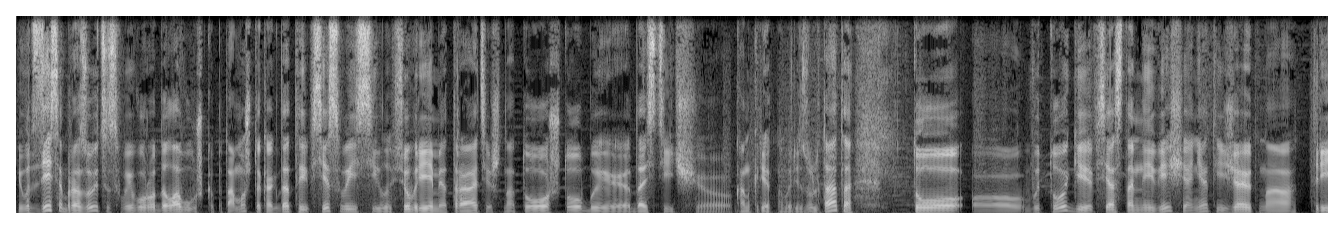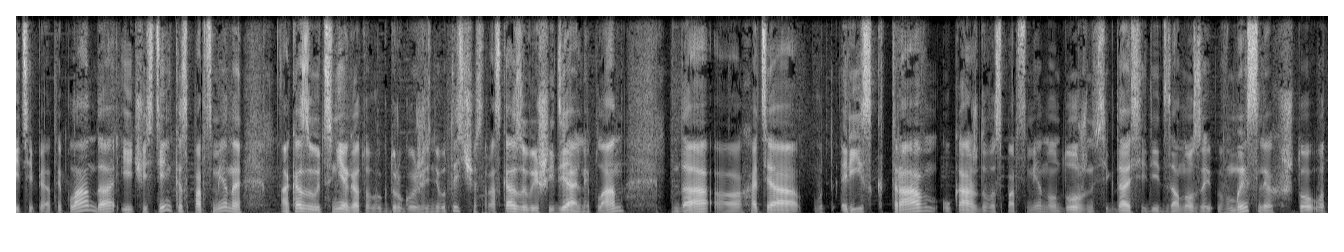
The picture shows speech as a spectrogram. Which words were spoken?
И вот здесь образуется своего рода ловушка, потому что когда ты все свои силы, все время тратишь на то, чтобы достичь э, конкретного результата, то э, в итоге все остальные вещи, они отъезжают на третий, пятый план, да, и частенько спортсмены оказываются не готовы к другой жизни. Вот ты сейчас рассказываешь идеальный план, да, э, хотя вот риск травм у каждого спортсмена, он должен всегда сидеть за нозой в мыслях, что вот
